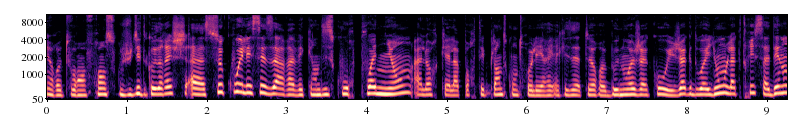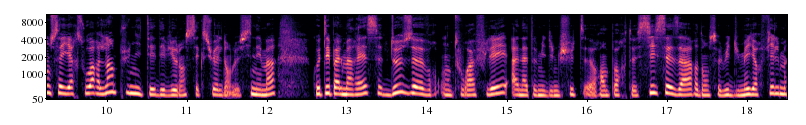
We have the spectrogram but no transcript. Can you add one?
Retour en France où Judith Godrèche a secoué les Césars avec un discours poignant. Alors qu'elle a porté plainte contre les réalisateurs Benoît Jacot et Jacques Doyon, l'actrice a dénoncé hier soir l'impunité des violences sexuelles dans le cinéma. Côté palmarès, deux œuvres ont tout raflé. Anatomie d'une chute remporte six Césars, dont celui du meilleur film,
